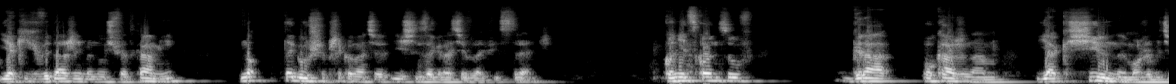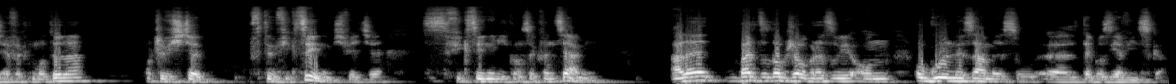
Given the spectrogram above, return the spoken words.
jakich wydarzeń będą świadkami, no tego już się przekonacie, jeśli zagracie w Life is Strange. Koniec końców gra pokaże nam, jak silny może być efekt motyla, oczywiście w tym fikcyjnym świecie, z fikcyjnymi konsekwencjami. Ale bardzo dobrze obrazuje on ogólny zamysł e, tego zjawiska.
